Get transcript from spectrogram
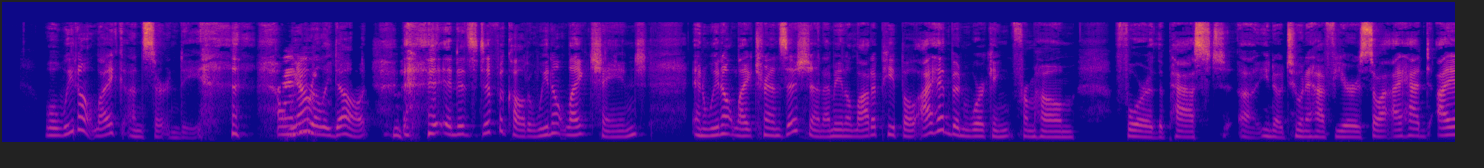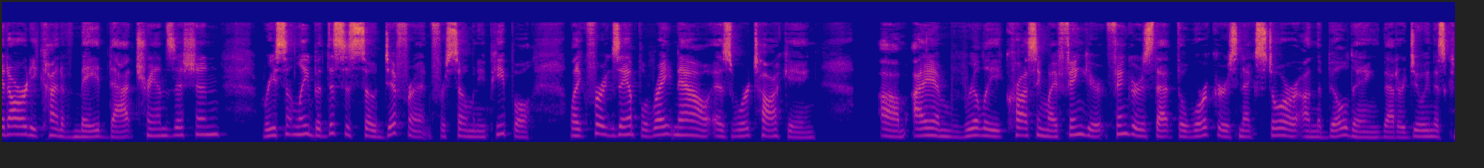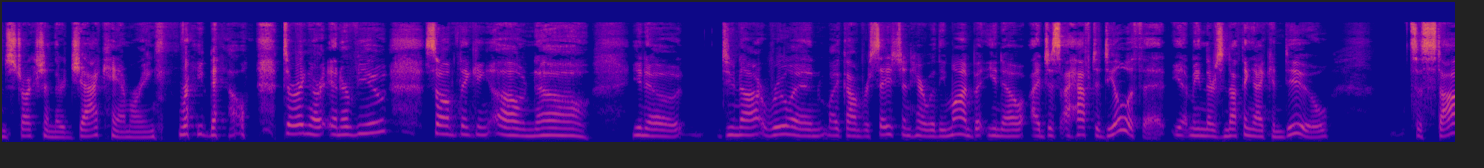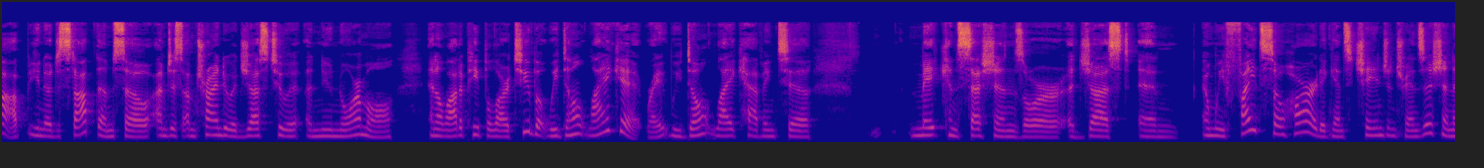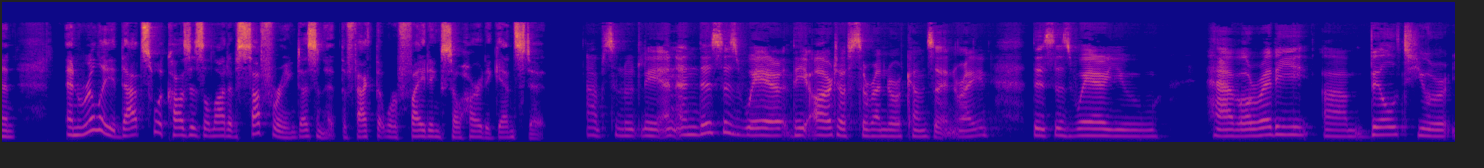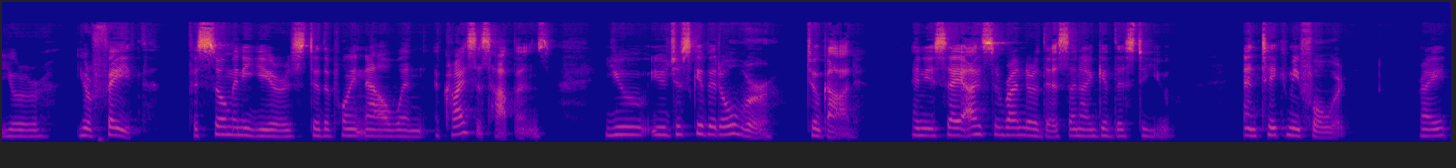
Well, we don't like uncertainty. we really don't. and it's difficult. And we don't like change and we don't like transition. I mean, a lot of people, I had been working from home for the past, uh, you know, two and a half years. So I had, I had already kind of made that transition recently, but this is so different for so many people. Like, for example, right now, as we're talking, um, I am really crossing my finger fingers that the workers next door on the building that are doing this construction, they're jackhammering right now during our interview. So I'm thinking, oh no, you know, do not ruin my conversation here with Iman. But you know, I just I have to deal with it. I mean, there's nothing I can do to stop, you know, to stop them. So I'm just I'm trying to adjust to a, a new normal, and a lot of people are too. But we don't like it, right? We don't like having to make concessions or adjust and and we fight so hard against change and transition and and really that's what causes a lot of suffering doesn't it the fact that we're fighting so hard against it absolutely. And and this is where the art of surrender comes in right? This is where you have already um, built your your your faith for so many years to the point now when a crisis happens. You you just give it over to god and you say, I surrender this and I give this to you and take me forward, right?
